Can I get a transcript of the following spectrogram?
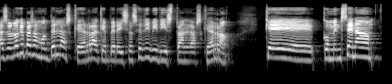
Això és el que passa molt en l'esquerra, que per això se dividís tant l'esquerra, que comencen a,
